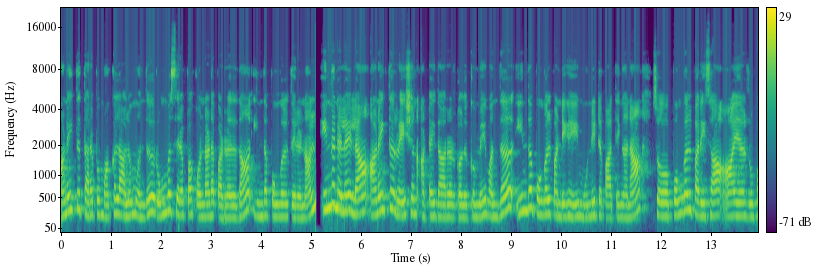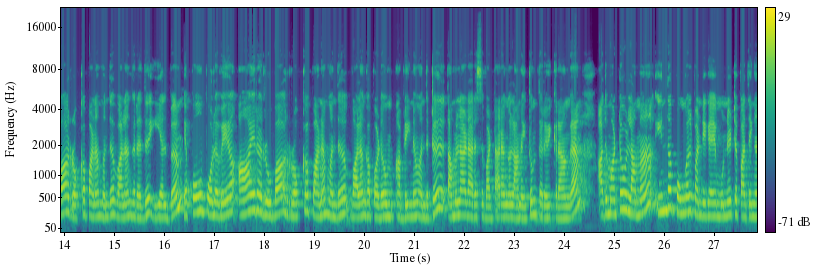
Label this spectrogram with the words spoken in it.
அனைத்து தரப்பு மக்களாலும் வந்து ரொம்ப சிறப்பாக கொண்டாடப்படுறது தான் இந்த பொங்கல் திருநாள். இந்த நிலையில் அனைத்து ரேஷன் அட்டைதாரர்களுக்குமே வந்து இந்த பொங்கல் பண்டிகையை முன்னிட்டு பார்த்தீங்கன்னா ஸோ பொங்கல் பரிசா ஆயிரம் ரூபாய் ரொக்க பணம் வந்து வழங்குறது இயல்பு. எப்பவும் போலவே ஆயிரம் ரூபாய் ரொக்க பணம் வந்து வழங்கப்படும் அப்படின்னு வந்துட்டு தமிழ்நாடு அரசு வட்டாரங்கள் அனைத்தும் தெரிவிக்கிறாங்க. அது மட்டும் இல்லாமல் இந்த பொங்கல் பண்டிகையை முன்னிட்டு பார்த்தீங்கன்னா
